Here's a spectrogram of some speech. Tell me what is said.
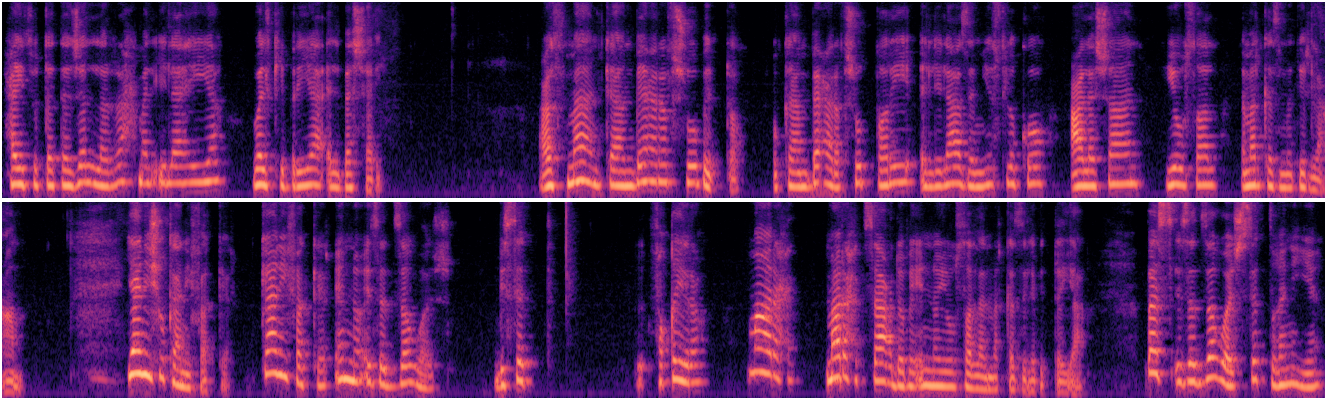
حيث تتجلى الرحمة الإلهية والكبرياء البشري. عثمان كان بيعرف شو بده، وكان بيعرف شو الطريق اللي لازم يسلكه علشان يوصل لمركز المدير العام. يعني شو كان يفكر؟ كان يفكر إنه إذا تزوج بست فقيرة ما رح ما رح تساعده بإنه يوصل للمركز اللي بده إياه. بس إذا تزوج ست غنية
